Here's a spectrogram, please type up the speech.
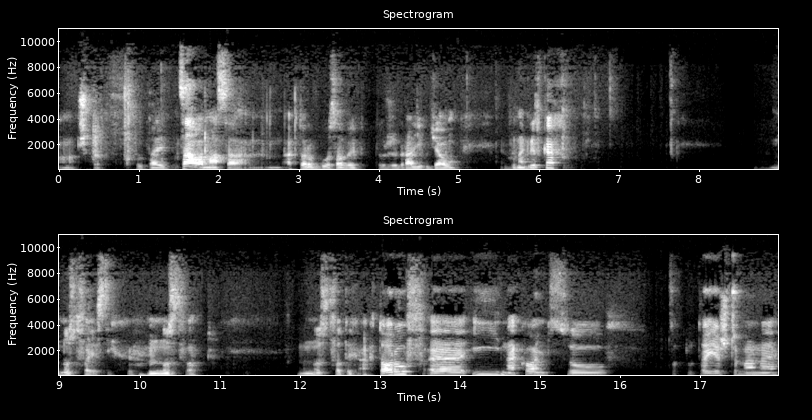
No, na przykład tutaj cała masa aktorów głosowych, którzy brali udział w nagrywkach. Mnóstwo jest ich, mnóstwo. Mnóstwo tych aktorów. e, I na końcu, co tutaj jeszcze mamy?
